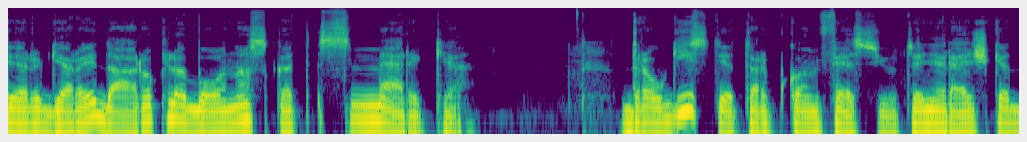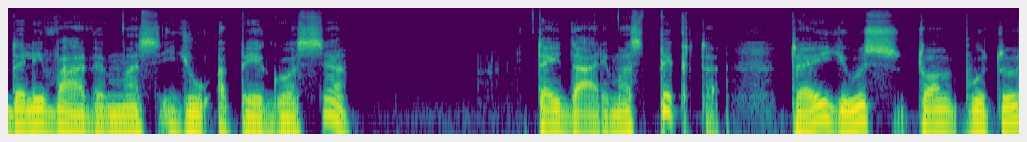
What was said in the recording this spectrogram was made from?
Ir gerai daro klebonas, kad smerkia. Draugystė tarp konfesijų tai nereiškia dalyvavimas jų apieigose tai darimas pikta. Tai jūs tuo būtų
